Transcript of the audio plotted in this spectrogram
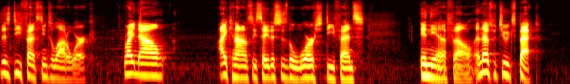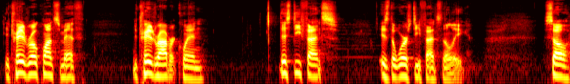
this defense needs a lot of work. Right now, I can honestly say this is the worst defense in the NFL, and that's what you expect. They traded Roquan Smith. They traded Robert Quinn. This defense is the worst defense in the league. So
